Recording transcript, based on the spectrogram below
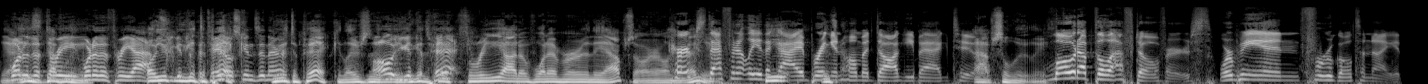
Yeah, what are the three? What are the three apps? Oh, you, you, you get, get the potato pick. skins in there. You get to pick. There's, oh, you, you get, get to pick. pick. three out of whatever the apps are. On Kirk's the menu. definitely the he, guy bringing home a doggy bag too. Absolutely. Load up the leftovers. We're being frugal tonight.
